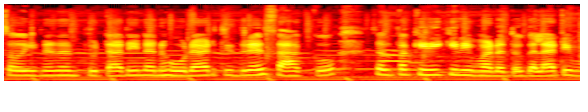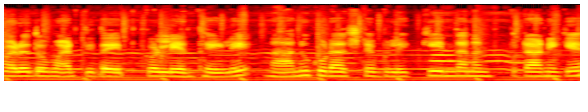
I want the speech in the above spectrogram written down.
ಸೊ ಇನ್ನು ನನ್ನ ಪುಟಾಣಿ ನಾನು ಓಡಾಡ್ತಿದ್ರೆ ಸಾಕು. ಸ್ವಲ್ಪ ಕಿರಿಕಿರಿ ಮಾಡೋದು, ಗಲಾಟೆ ಮಾಡೋದು ಮಾಡ್ತಿದ್ದೆ, ಎತ್ಕೊಳ್ಳಿ ಅಂತ ಹೇಳಿ. ನಾನು ಕೂಡ ಅಷ್ಟೇ ಬೆಳಗ್ಗೆಯಿಂದ ನನ್ನ ಪುಟಾಣಿಗೆ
